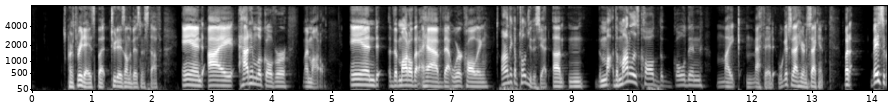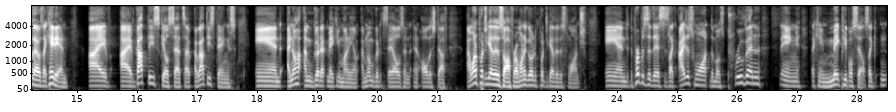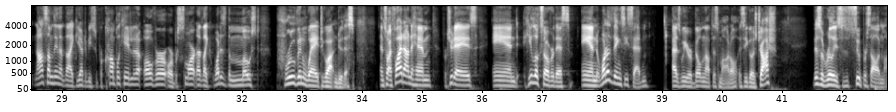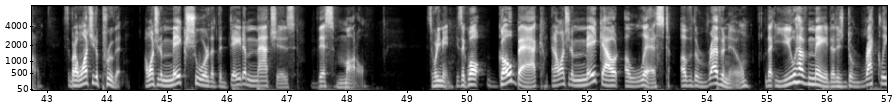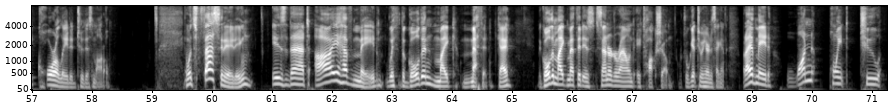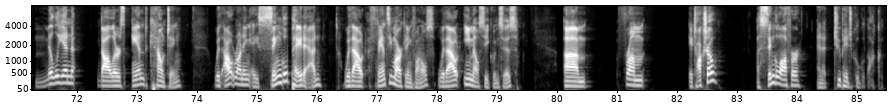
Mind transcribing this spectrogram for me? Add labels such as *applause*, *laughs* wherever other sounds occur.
or three days, but two days on the business stuff. And I had him look over my model. And the model that I have that we're calling, I don't think I've told you this yet. Um, the, the model is called the Golden Mic Method. We'll get to that here in a second. But basically, I was like, hey, Dan, I've I've got these skill sets, I've, I've, got these things, and I know I'm good at making money. I know I'm good at sales and, and all this stuff. I want to put together this offer. I want to go to put together this launch. And the purpose of this is like I just want the most proven thing that can make people sales. Like not something that like you have to be super complicated over or smart. Like what is the most proven way to go out and do this? And so I fly down to him for two days, and he looks over this. And one of the things he said as we were building out this model is he goes, Josh, this is a really super solid model. He said, but I want you to prove it. I want you to make sure that the data matches this model. So, what do you mean? He's like, well, go back and I want you to make out a list of the revenue that you have made that is directly correlated to this model. And what's fascinating is that I have made with the Golden Mic method, okay? The Golden Mic method is centered around a talk show, which we'll get to here in a second. But I have made $1.2 million and counting without running a single paid ad, without fancy marketing funnels, without email sequences, um, from a talk show, a single offer, and a two page Google Doc.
